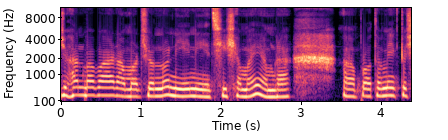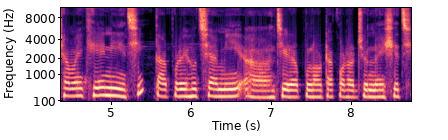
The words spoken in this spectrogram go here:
জোহান বাবা আর আমার জন্য নিয়ে নিয়েছি সময় আমরা প্রথমে একটু সময় খেয়ে নিয়েছি। তারপরে হচ্ছে আমি আহ, পোলাওটা করার জন্য এসেছি।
